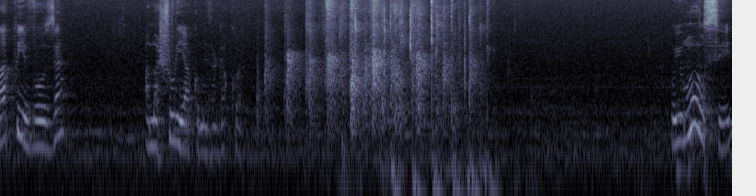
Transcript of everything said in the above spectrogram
bakwivuza amashuri yakomeza agakora. Uyu munsi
